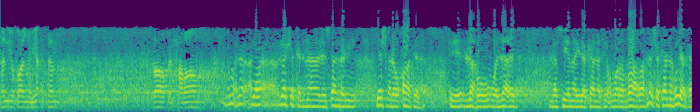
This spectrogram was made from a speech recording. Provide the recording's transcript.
هل يقال إنه يأثم؟ باطل حرام؟ والله لا, لا, لا شك إن الإنسان الذي يشغل أوقاته في اللهو واللعب لا سيما إذا كان في أمور ضاره لا شك أنه يأثم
